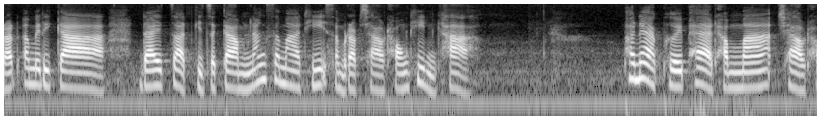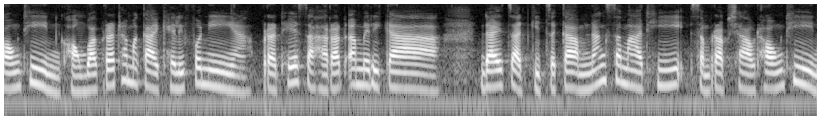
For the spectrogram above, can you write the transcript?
รัฐอเมริกา ได้จัดกิจกรรมนั่งสมาธิสำหรับชาวท้องถิ่นค่ะแผนกเผยแผ่ธรรมะ ชาวท้องถิ่นของวัดพระธรรมกายแคลิฟอร์เนีย ประเทศสหรัฐอเมริกา ได้จัดกิจกรรมนั่งสมาธิสำหรับชาวท้องถิ่น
